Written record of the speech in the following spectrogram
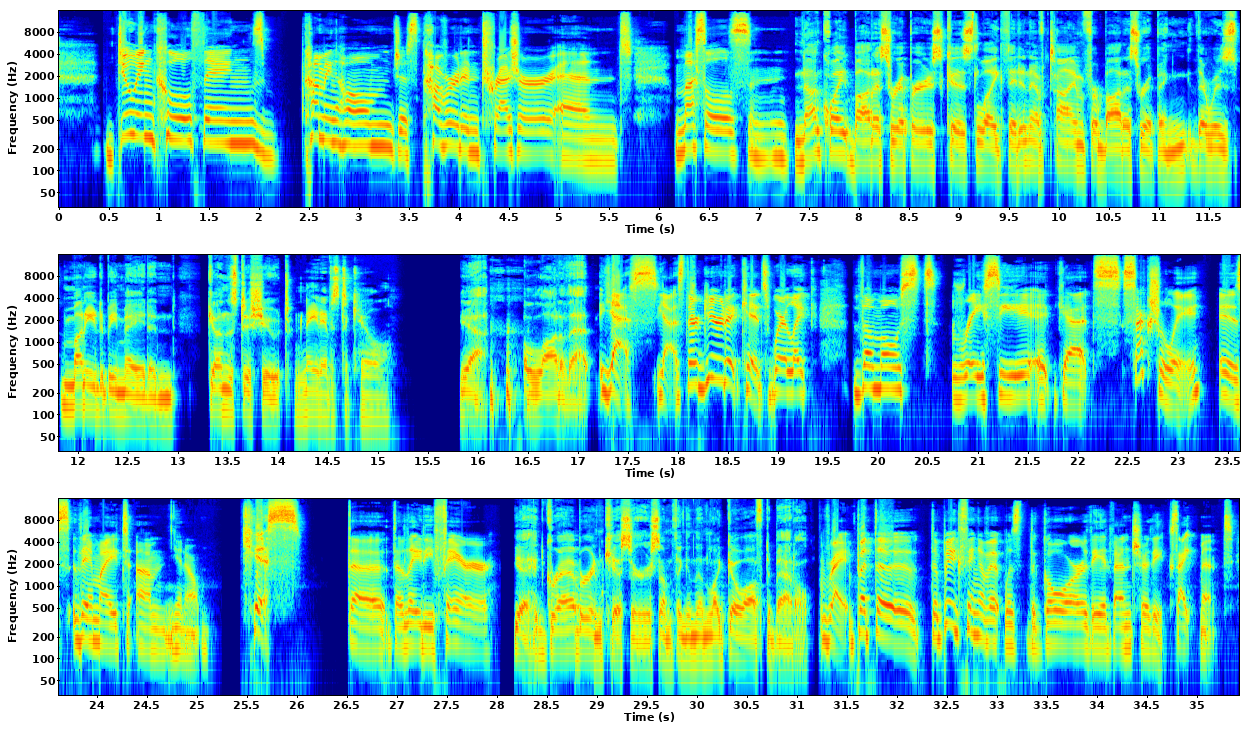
doing cool things, coming home just covered in treasure and muscles and Not quite bodice rippers because like they didn't have time for bodice ripping. There was money to be made and guns to shoot. Natives to kill. Yeah, a lot of that. yes, yes, they're geared at kids where like the most racy it gets sexually is they might um, you know, kiss the the lady fair Yeah, he'd grab her and kiss her or something, and then like go off to battle. Right. But the the big thing of it was the gore, the adventure, the excitement.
